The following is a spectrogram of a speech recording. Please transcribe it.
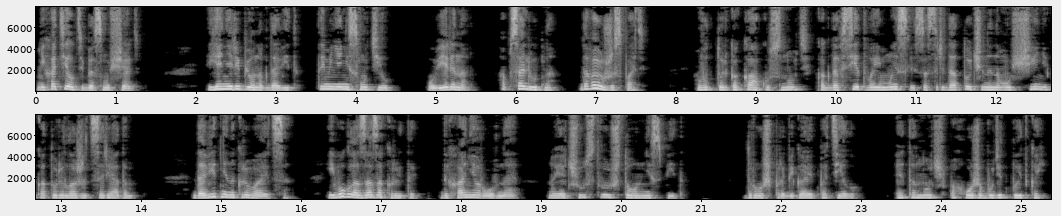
Не хотел тебя смущать. Я не ребенок, Давид. Ты меня не смутил. Уверена? Абсолютно. Давай уже спать. Вот только как уснуть, когда все твои мысли сосредоточены на мужчине, который ложится рядом? Давид не накрывается. Его глаза закрыты. Дыхание ровное, но я чувствую, что он не спит. Дрожь пробегает по телу. Эта ночь, похоже, будет пыткой.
